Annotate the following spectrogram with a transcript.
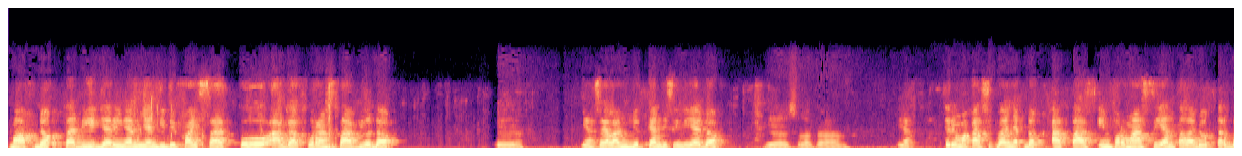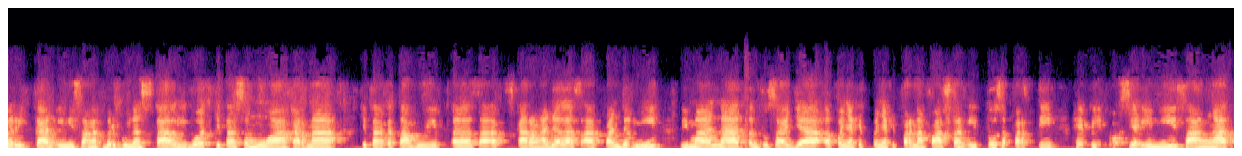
Maaf dok, tadi jaringan yang di device satu agak kurang stabil dok. Oke. Okay. Ya saya lanjutkan di sini ya dok. Ya silakan. Ya, terima kasih banyak dok atas informasi yang telah dokter berikan. Ini sangat berguna sekali buat kita semua karena kita ketahui uh, saat sekarang adalah saat pandemi, di mana tentu saja eh, penyakit-penyakit uh, pernafasan itu seperti happy hypoxia ini sangat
